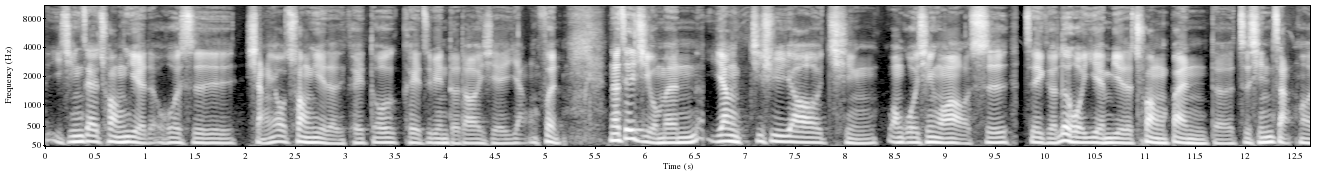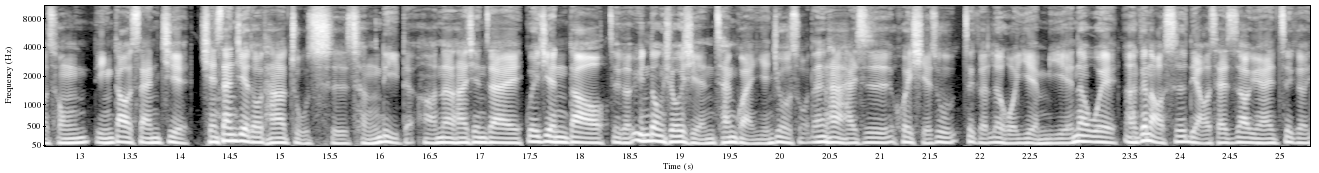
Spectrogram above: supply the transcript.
已经在创业的，或是想要创业的，可以都可以这边得到一些养分。那这一集我们一样继续要请王国兴王老师，这个乐活 EMBA 的创办的执行长啊，从零到三届，前三届都他主持成立的啊，那他。现在归建到这个运动休闲餐馆研究所，但是他还是会协助这个乐活 EMBA。那我也呃跟老师聊才知道，原来这个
